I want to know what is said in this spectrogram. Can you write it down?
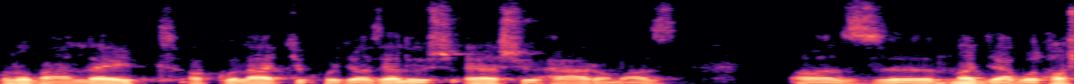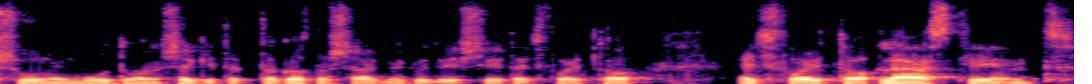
román lejt, akkor látjuk, hogy az elős, első három az, az nagyjából hasonló módon segítette a gazdaság működését, egyfajta, egyfajta lázként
